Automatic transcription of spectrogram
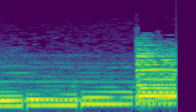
you.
